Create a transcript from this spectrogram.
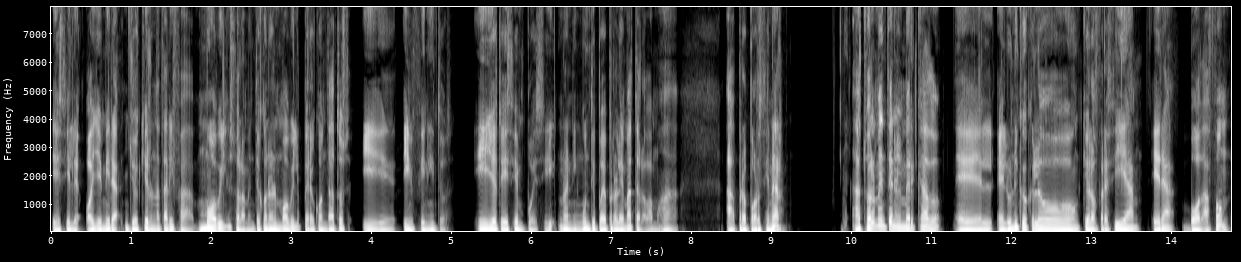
y decirle, oye, mira, yo quiero una tarifa móvil, solamente con el móvil, pero con datos infinitos. Y ellos te dicen, pues sí, no hay ningún tipo de problema, te lo vamos a, proporcionar. Actualmente en el mercado, el, único que lo, que lo ofrecía era Vodafone.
